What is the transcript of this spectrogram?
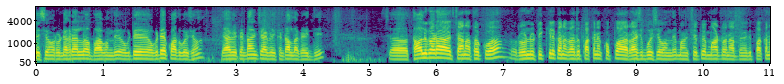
వేసాం. రెండు ఎకరాల్లో బాగుంది. ఒకటే ఒకటే కోత కోసాం యాభై క్వింటాల నుంచి యాభై క్వింటాల దాకా అయింది. తాలు కూడా చాలా తక్కువ. రెండు టిక్కీలు కన్నా కాదు పక్కనే కుప్ప రాసి పోసే ఉంది. మనం చెప్పే మాటలోనే అర్థమైంది పక్కన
